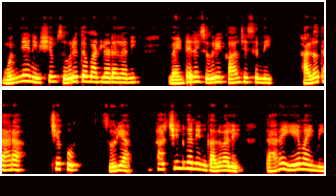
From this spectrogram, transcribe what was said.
ముందు నేను ఈ విషయం సూర్యతో మాట్లాడాలని వెంటనే సూర్య కాల్ చేసింది. హలో తారా చెప్పు. సూర్య. అర్జెంట్‌గా నేను కలవాలి. తారా ఏమైంది?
